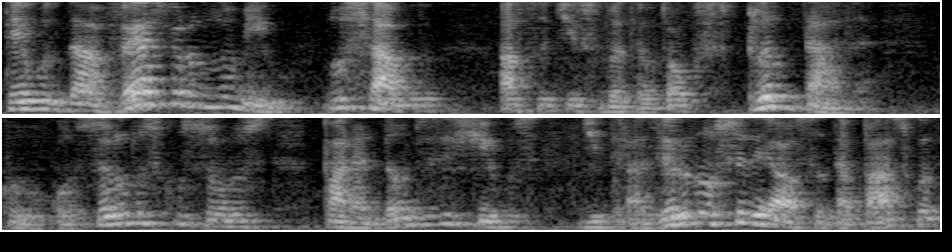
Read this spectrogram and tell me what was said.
temos na véspera do domingo, no sábado, a Santíssima Teotocos plantada, como consolo dos consolos, para não desistirmos de trazer o nosso ideal Santa Páscoa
